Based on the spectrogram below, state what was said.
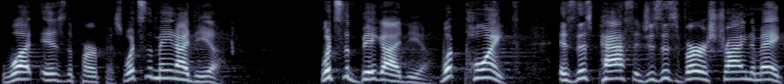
What is the purpose? What's the main idea? What's the big idea? What point is this passage, is this verse trying to make?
